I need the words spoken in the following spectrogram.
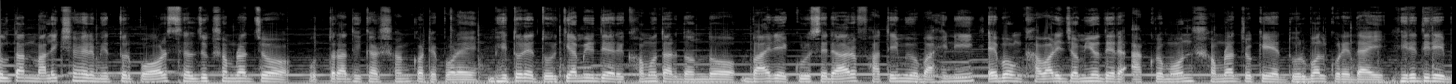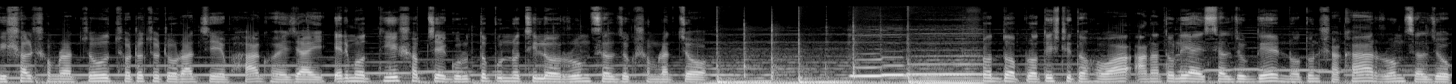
সুলতান মালিক শাহের মৃত্যুর পর সেলজুক সাম্রাজ্য উত্তরাধিকার সংকটে পড়ে। ভিতরে তুর্কি আমিরদের ক্ষমতার দ্বন্দ্ব, বাইরে ক্রুসেডার ফাতিমীয় বাহিনী এবং খাওয়ারি জমিয়দের আক্রমণ সাম্রাজ্যকে দুর্বল করে দেয়। ধীরে ধীরে বিশাল সাম্রাজ্য ছোট ছোট রাজ্যে ভাগ হয়ে যায়। এর মধ্যে সবচেয়ে গুরুত্বপূর্ণ ছিল রুম সেলজুক সাম্রাজ্য। সদ্য প্রতিষ্ঠিত হওয়া আনাতোলিয়ায় সেলজুকদের নতুন শাখা রোম সেলজুক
